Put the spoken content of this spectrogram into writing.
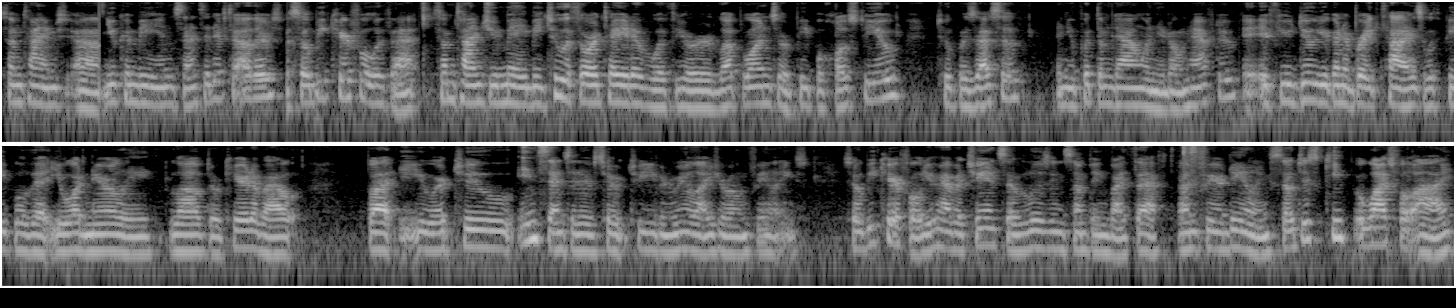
Sometimes uh, you can be insensitive to others, so be careful with that. Sometimes you may be too authoritative with your loved ones or people close to you, too possessive, and you put them down when you don't have to. If you do, you're going to break ties with people that you ordinarily loved or cared about, but you are too insensitive to, to even realize your own feelings. So be careful. You have a chance of losing something by theft, unfair dealings. So just keep a watchful eye.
